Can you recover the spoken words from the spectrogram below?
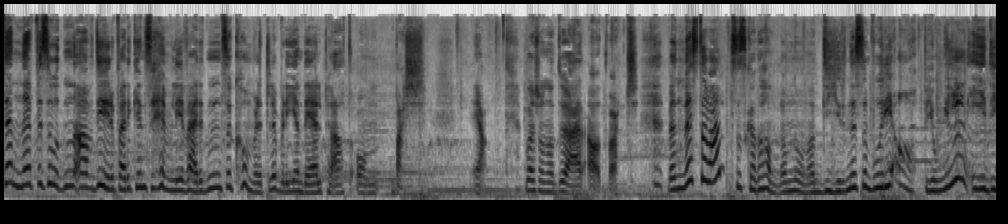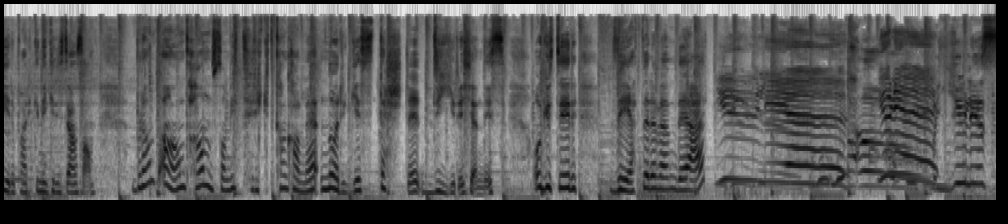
denne episoden av Dyreparkens hemmelige verden så kommer det til å bli en del prat om bæsj. Ja, bare sånn at du er advart. Men mest av alt så skal det handle om noen av dyrene som bor i apejungelen i Dyreparken i Kristiansand. Blant annet han som vi trygt kan kalle Norges største dyrekjendis. Og gutter, vet dere hvem det er? Julius! Julius! Julius!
